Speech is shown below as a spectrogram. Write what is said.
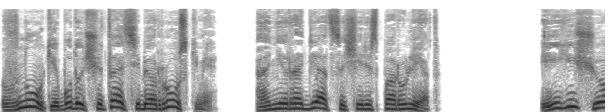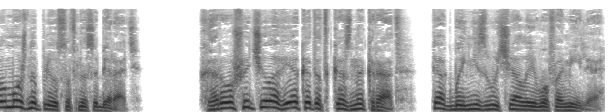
Внуки будут считать себя русскими. Они родятся через пару лет. И еще можно плюсов насобирать. Хороший человек этот казнократ, как бы ни звучала его фамилия.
